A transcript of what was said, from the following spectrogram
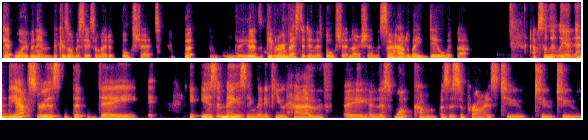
get woven in? Because obviously, it's a load of bullshit, but you know, people are invested in this bullshit notion. So, how do they deal with that? Absolutely. And, and the answer is that they, it is amazing that if you have a, and this won't come as a surprise to, to, to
